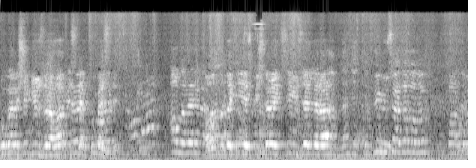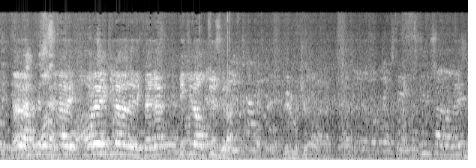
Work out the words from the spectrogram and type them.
Bu karışık 100 lira var bizde kupesli. Altındaki 70 lira eksi 150 lira. Bir müsaade alalım. Pardon. Evet o sinari. Oraya 2 lira dedik beyler. 1 kilo 600 gram. Bir buçuk. Bir müsaade alayım.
